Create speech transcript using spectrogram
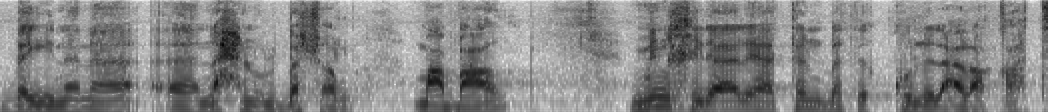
بيننا آه، نحن البشر مع بعض. من خلالها تنبثق كل العلاقات.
